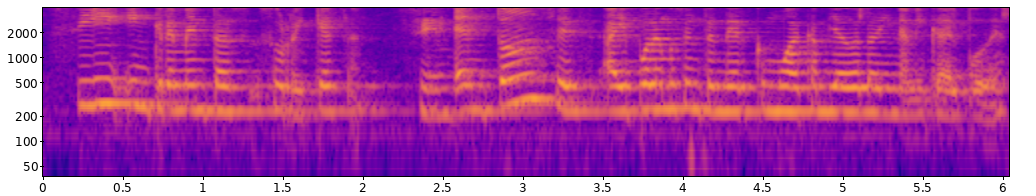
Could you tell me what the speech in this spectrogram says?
sí incrementas su riqueza. Sí. Entonces, ahí podemos entender cómo ha cambiado la dinámica del poder.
